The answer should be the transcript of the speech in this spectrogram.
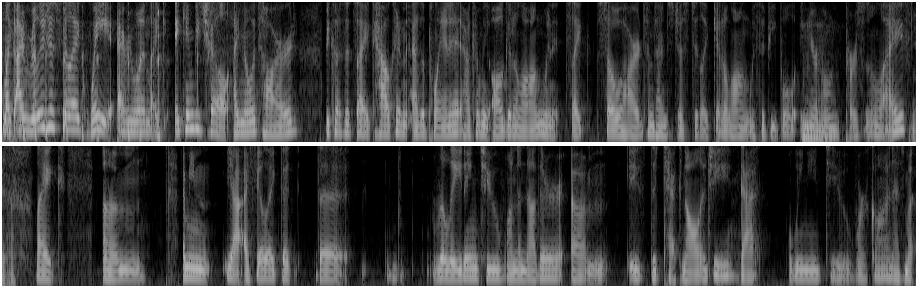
Like I really just feel like, wait, everyone, like it can be chill. I know it's hard because it's like, how can as a planet, how can we all get along when it's like so hard sometimes just to like get along with the people in your own personal life. Mm-hmm. Yeah. Like, um, I mean, yeah, I feel like that the relating to one another um, is the technology that we need to work on as much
